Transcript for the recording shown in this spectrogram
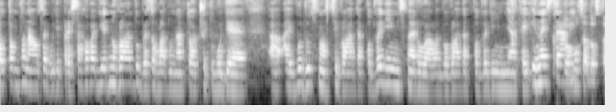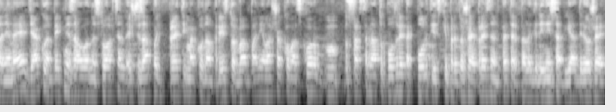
potom to naozaj bude presahovať jednu vládu bez ohľadu ohľadu na to, či tu bude aj v budúcnosti vláda pod vedením Smeru alebo vláda pod vedením nejakej inej strany. K tomu sa dostaneme. Ďakujem pekne za úvodné slova. Chcem ešte zapojiť predtým, ako na priestor vám, pani Lašaková. Skôr sa chcem na to pozrieť tak politicky, pretože aj prezident Peter Pellegrini sa vyjadril, že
